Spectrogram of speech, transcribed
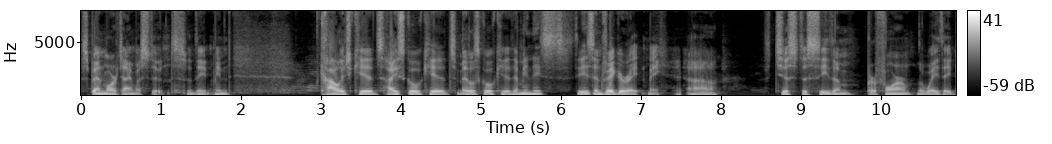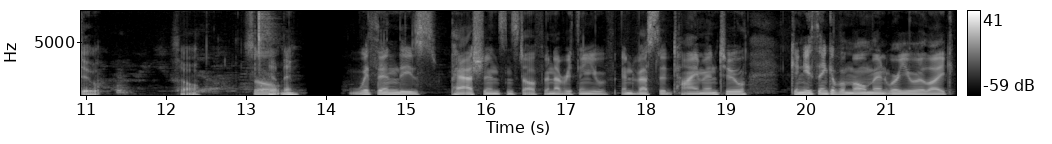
Spend more time with students. They, I mean, college kids, high school kids, middle school kids. I mean, these these invigorate me uh, just to see them perform the way they do. So, so yeah, within these passions and stuff and everything you've invested time into, can you think of a moment where you were like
